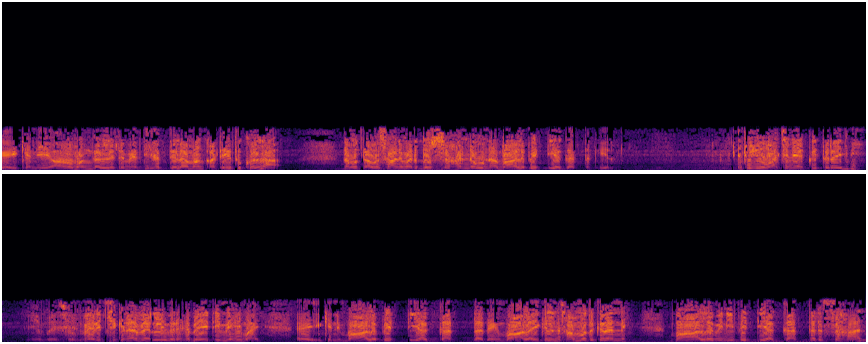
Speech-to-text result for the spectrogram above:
ඒ කියන්නේ අවමංගල්‍යයට මැදිහත් වෙලා මම කටයුතු කළා. නමුත් අවසානයේ මට දොස් අහන්න වුණා බාල පෙට්ටියක් ගත්තා කියලා. ඒක වචනයක් විතරයිනේ. මැරිච්ච කෙනා මැරෙලා ඉවර. හැබැයි ඉතින් මෙහෙමයි. ඒ කියන්නේ බාල පෙට්ටියක් ගත්තා. දැන් බාලයි කියලා සම්මත කරන්නේ. බාල මිනි පෙට්ටියක් ගත්තට සහන්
